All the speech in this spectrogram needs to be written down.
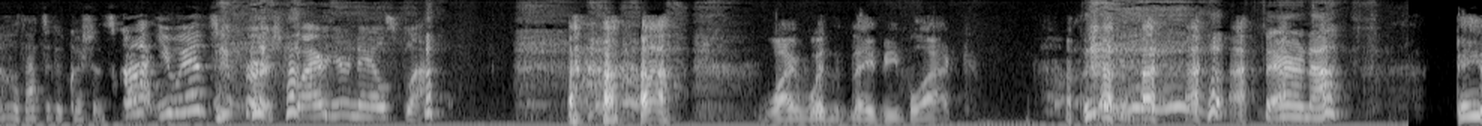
Oh, that's a good question. Scott, you answer first. why are your nails black? why wouldn't they be black? Fair enough. They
